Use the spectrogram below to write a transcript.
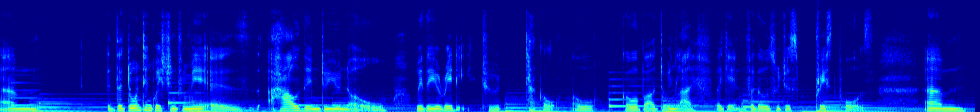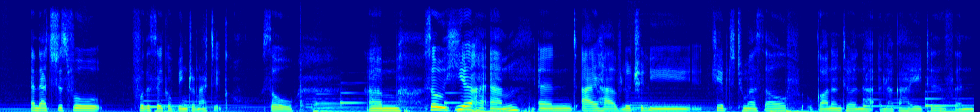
Um, the daunting question for me is how then do you know whether you're ready to tackle or go about doing life again for those who just pressed pause? Um, and that's just for for the sake of being dramatic. So, um, so here I am, and I have literally kept to myself, gone into a, like a hiatus, and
